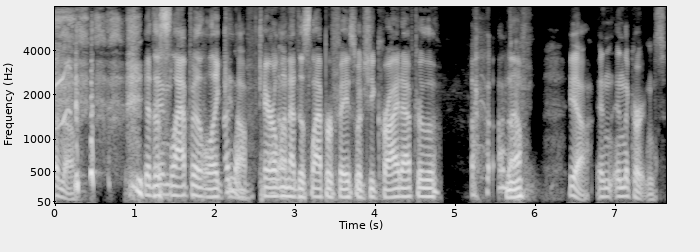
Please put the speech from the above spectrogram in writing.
enough. you had to and- slap it like enough, Carolyn enough. had to slap her face when she cried after the enough. Yeah, in in the curtains.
